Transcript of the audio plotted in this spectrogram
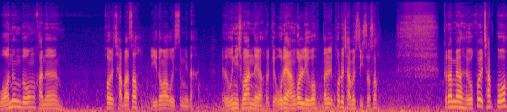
원흥동 가는 폴 잡아서 이동하고 있습니다. 운이 좋았네요. 그렇게 오래 안 걸리고 빨리 폴을 잡을 수 있어서. 그러면 이폴 잡고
